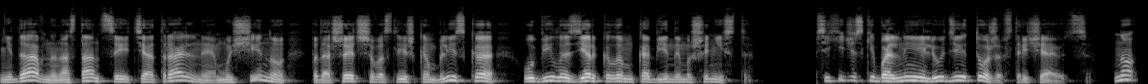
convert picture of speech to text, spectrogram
Недавно на станции «Театральная» мужчину, подошедшего слишком близко, убило зеркалом кабины машиниста. Психически больные люди тоже встречаются. Но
